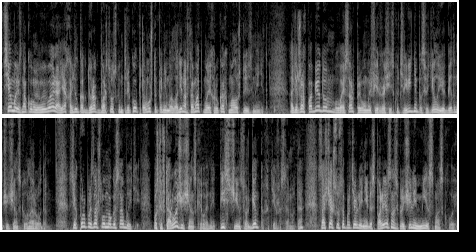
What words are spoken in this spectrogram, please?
Все мои знакомые воевали, а я ходил как дурак в борцовском трико, потому что понимал, один автомат в моих руках мало что изменит. Одержав победу, Бувайсар в прямом эфире российского телевидения посвятил ее бедам чеченского народа. С тех пор произошло много событий. После Второй Чеченской войны тысячи инсургентов, тех же самых, да, сочтя, что сопротивление бесполезно, заключили мир с Москвой.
